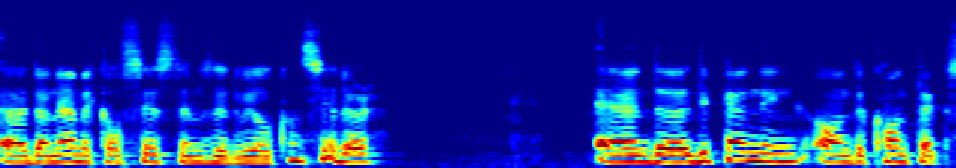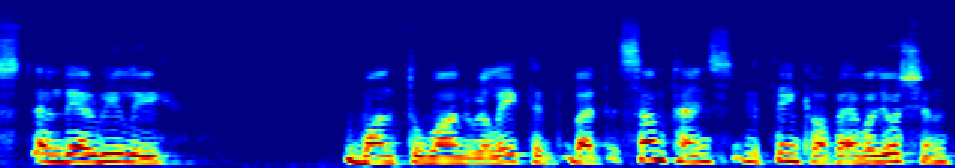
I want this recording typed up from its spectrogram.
uh, dynamical systems that we'll consider. And uh, depending on the context, and they're really one-to-one -one related, but sometimes we think of evolution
